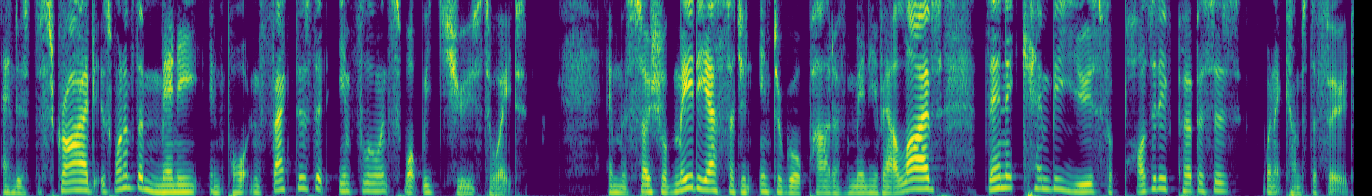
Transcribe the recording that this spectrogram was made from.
and is described is one of the many important factors that influence what we choose to eat. And with social media such an integral part of many of our lives, then it can be used for positive purposes when it comes to food.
